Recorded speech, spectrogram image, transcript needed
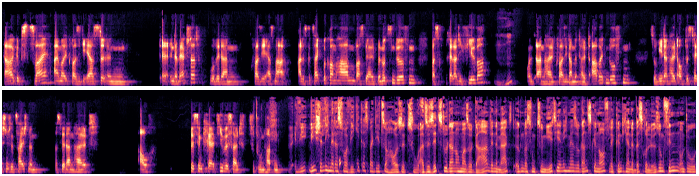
Da gibt's zwei. Einmal quasi die erste in äh, in der Werkstatt, wo wir dann quasi erstmal alles gezeigt bekommen haben, was wir halt benutzen dürfen, was relativ viel war. Mhm. Und dann halt quasi damit halt arbeiten durften, sowie dann halt auch das technische Zeichnen, was wir dann halt auch bisschen Kreatives halt zu tun hatten. Wie, wie stelle ich mir das vor? Wie geht das bei dir zu Hause zu? Also sitzt du dann auch mal so da, wenn du merkst, irgendwas funktioniert hier nicht mehr so ganz genau, vielleicht könnte ich eine bessere Lösung finden und du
